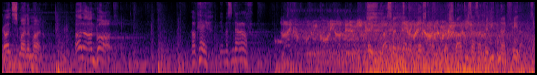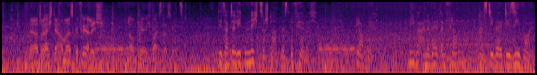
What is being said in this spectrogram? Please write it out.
Ganz meine Meinung. Alle an Bord! Okay, wir müssen darauf. Hey, was, wenn Tarek recht hat? Der spart dieser Satelliten ein Fehler. Er hat recht, der Hammer ist gefährlich. Glaub mir, ich weiß das jetzt. Die Satelliten nicht zu starten ist gefährlich. Glaub mir, lieber eine Welt in Flammen, als die Welt, die Sie wollen.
